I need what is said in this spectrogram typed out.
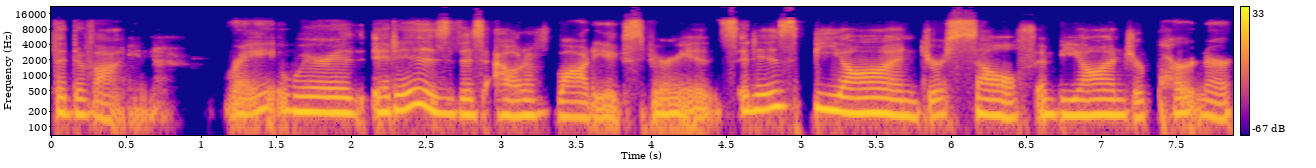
the divine right? Where it, is this out of body experience. It is beyond yourself and beyond your partner.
